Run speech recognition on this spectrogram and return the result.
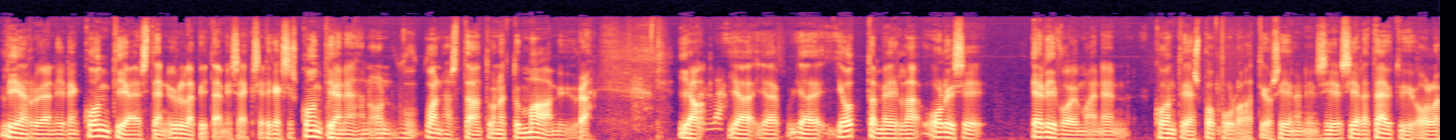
lieruja niiden kontiaisten ylläpitämiseksi. Eli siis kontiainenhan on vanhastaan tunnettu maamyyrä. Ja, ja, ja, ja jotta meillä olisi elinvoimainen kontiaispopulaatio siinä, niin siellä täytyy olla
